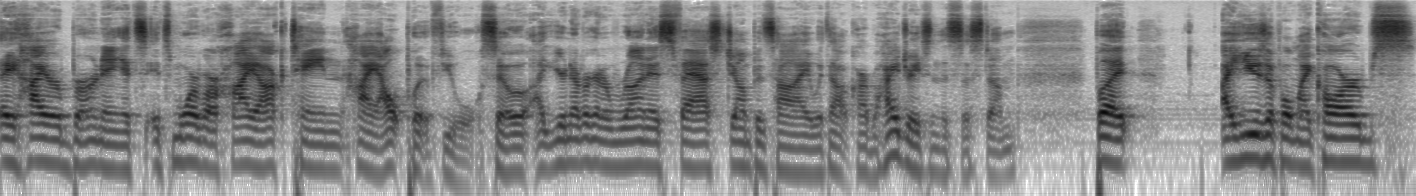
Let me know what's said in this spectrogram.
a higher burning. It's it's more of our high octane, high output fuel. So uh, you're never going to run as fast, jump as high without carbohydrates in the system. But I use up all my carbs.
